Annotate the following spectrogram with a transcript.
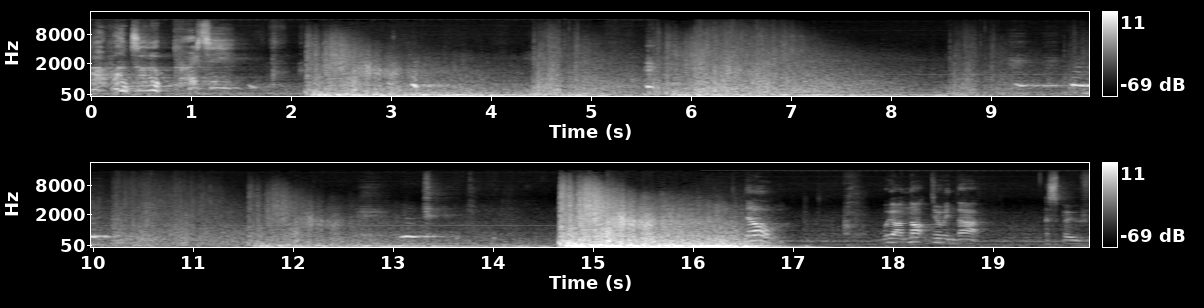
I want to look pretty. No! We are not doing that. A spoof.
